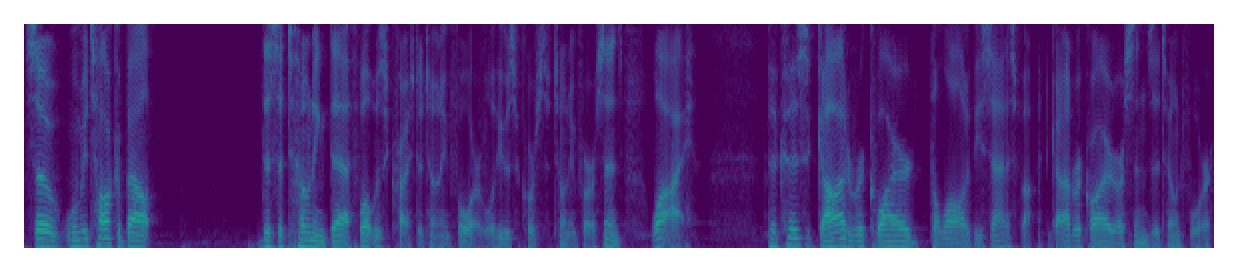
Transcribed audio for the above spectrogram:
So when we talk about this atoning death, what was Christ atoning for? Well, he was, of course, atoning for our sins. Why? Because God required the law to be satisfied. God required our sins atoned for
